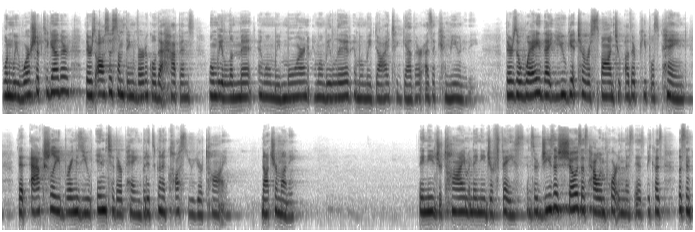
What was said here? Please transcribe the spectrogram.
When we worship together, there's also something vertical that happens when we lament and when we mourn and when we live and when we die together as a community. There's a way that you get to respond to other people's pain that actually brings you into their pain, but it's going to cost you your time, not your money. They need your time and they need your face. And so Jesus shows us how important this is because, listen,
